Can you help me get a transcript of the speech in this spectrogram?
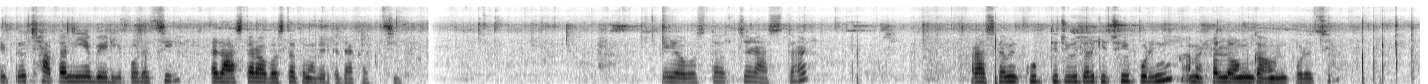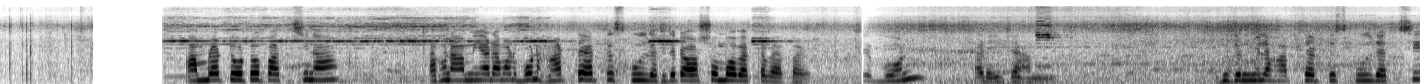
এই তো ছাতা নিয়ে বেরিয়ে পড়েছি। রাস্তার অবস্থা তোমাদেরকে দেখাচ্ছি। এই অবস্থা হচ্ছে রাস্তার। আর আজকে আমি কুর্তি চুড়িদার কিছুই পরিনি, আমি একটা লং গাউন পরেছি। আমরা টোটো পাচ্ছি না। এখন আমি আর আমার বোন হাঁটতে হাঁটতে স্কুল যাচ্ছি, যেটা অসম্ভব একটা ব্যাপার। বোন আর এই যে আমি। দুজন মিলে হাঁটতে হাঁটতে স্কুল যাচ্ছি।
